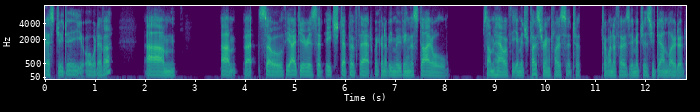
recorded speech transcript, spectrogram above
SGD or whatever. Um, um, but so the idea is that each step of that, we're going to be moving the style somehow of the image closer and closer to, to one of those images you downloaded.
